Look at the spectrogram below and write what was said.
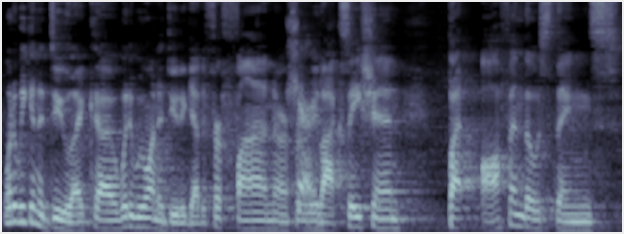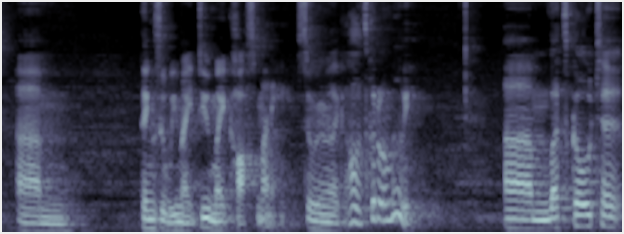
what are we gonna do? Like, uh, what do we want to do together for fun or for Sure. relaxation? But often those things, um, things that we might do, might cost money. So we were like, oh, let's go to a movie. Um, let's go to.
